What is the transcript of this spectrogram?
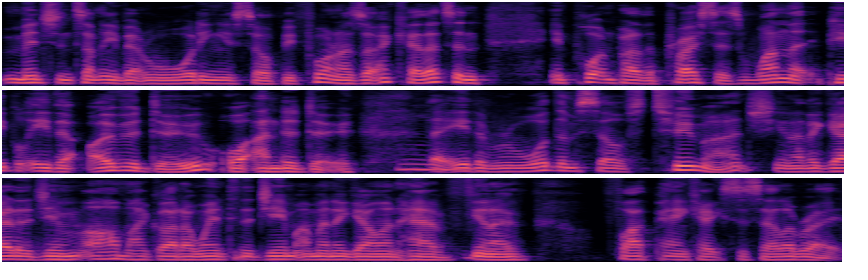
mentioned something about rewarding yourself before, and I was like, okay, that's an important part of the process. One that people either overdo or underdo. They either reward themselves too much. You know, they go to the gym. Oh my god, I went to the gym. I'm going to go and have you know five pancakes to celebrate.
